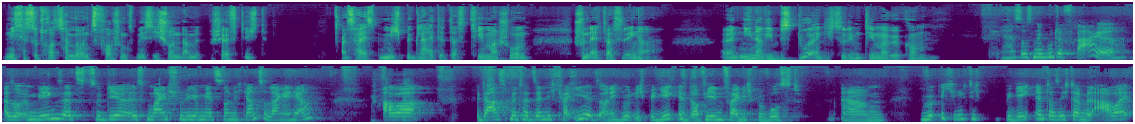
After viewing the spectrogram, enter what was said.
Nichtsdestotrotz haben wir uns forschungsmäßig schon damit beschäftigt. Das heißt, mich begleitet das Thema schon schon etwas länger. Äh, Nina, wie bist du eigentlich zu dem Thema gekommen? Ja, das ist eine gute Frage. Also im Gegensatz zu dir ist mein Studium jetzt noch nicht ganz so lange her. Aber da ist mir tatsächlich KI jetzt auch nicht wirklich begegnet, auf jeden Fall nicht bewusst. Ähm, wirklich richtig begegnet, dass ich damit arbeite,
